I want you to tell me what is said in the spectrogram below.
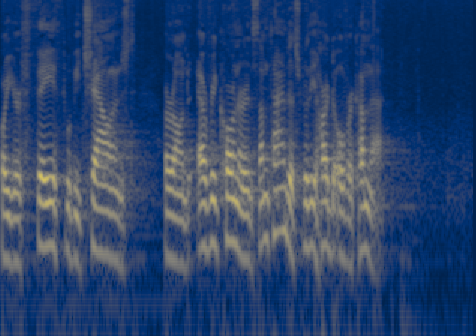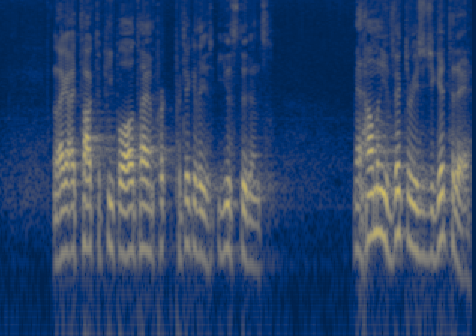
or your faith will be challenged around every corner, and sometimes it's really hard to overcome that. Like I talk to people all the time, particularly youth students. Man, how many victories did you get today?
